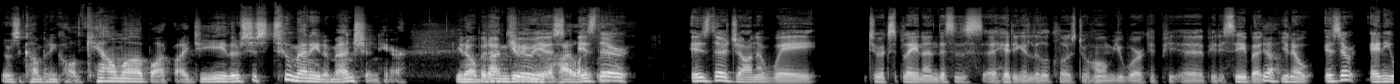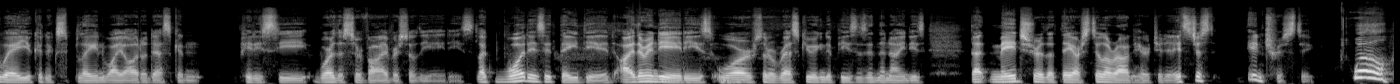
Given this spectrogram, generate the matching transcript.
There was a company called Calma, bought by GE. There's just too many to mention here, you know. But, but I'm, the curious: highlight is there reel. is there Jon a way to explain? And this is uh, hitting a little close to home. You work at P- uh, PTC, but Yeah. you know, is there any way you can explain why Autodesk and PTC were the survivors of the 80s? Like, what is it they did, either in the 80s or sort of rescuing the pieces in the 90s, that made sure that they are still around here today? It's just interesting. Well,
